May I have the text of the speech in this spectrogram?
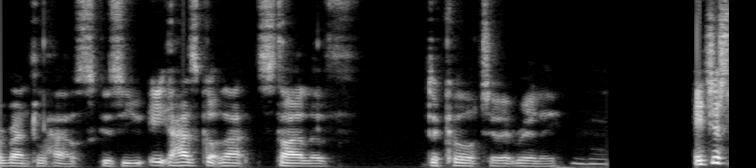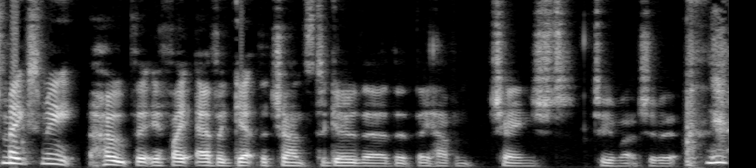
a rental house because it has got that style of decor to it. Really, Mhm. it just makes me hope that if I ever get the chance to go there, that they haven't changed too much of it.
